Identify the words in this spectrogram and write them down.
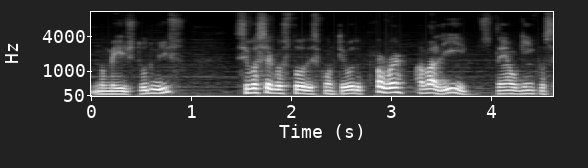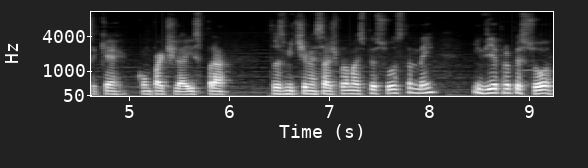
no meio de tudo isso. Se você gostou desse conteúdo, por favor, avalie. Se tem alguém que você quer compartilhar isso para transmitir a mensagem para mais pessoas, também envia para a pessoa.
